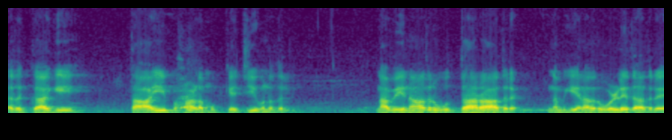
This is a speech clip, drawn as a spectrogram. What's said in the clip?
ಅದಕ್ಕಾಗಿ ತಾಯಿ ಬಹಳ ಮುಖ್ಯ ಜೀವನದಲ್ಲಿ. ನಾವೇನಾದರೂ ಉದ್ಧಾರ ಆದರೆ ನಮಗೇನಾದರೂ ಒಳ್ಳೆಯದಾದರೆ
